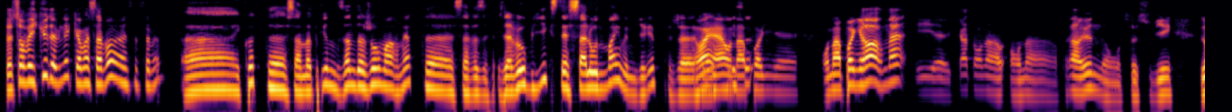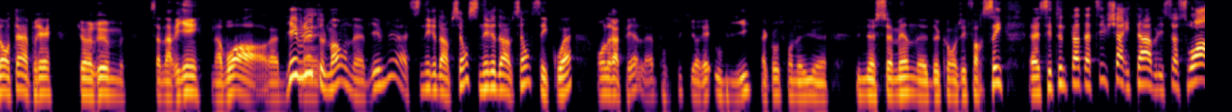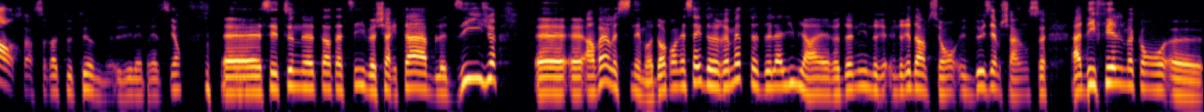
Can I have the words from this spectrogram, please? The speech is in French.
T'as survécu, Dominique? Comment ça va hein, cette semaine? Euh, écoute, euh, ça m'a pris une dizaine de jours à m'en remettre. euh, ça faisait... J'avais oublié que c'était salaud de même, une grippe. J'avais Ouais, hein, on en pogne, euh, on en pogne rarement et euh, quand on en, on en prend une, on se souvient longtemps après qu'un rhume, ça n'a rien à voir. Euh, Bienvenue tout le monde, euh, bienvenue à Ciné Rédemption. Ciné Rédemption, c'est quoi? On le rappelle, hein, pour ceux qui auraient oublié, à cause qu'on a eu euh, une semaine de congé forcé. Euh, c'est une tentative charitable et ce soir, ça sera toute une, j'ai l'impression. Euh, c'est une tentative charitable, dis-je, euh, euh, envers le cinéma. Donc, on essaie de remettre de la lumière, donner une, une rédemption, une deuxième chance à des films qu'on euh,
